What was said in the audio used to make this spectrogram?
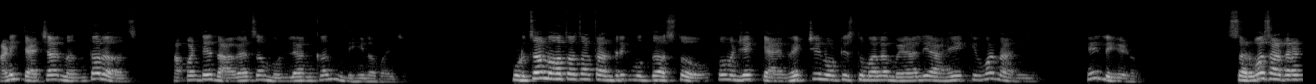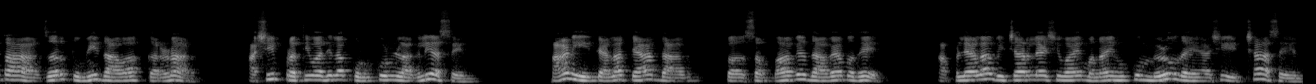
आणि त्याच्यानंतरच आपण ते दाव्याचं मूल्यांकन लिहिलं पाहिजे. पुढचा महत्त्वाचा तांत्रिक मुद्दा असतो तो म्हणजे कॅव्हेटची नोटीस तुम्हाला मिळाली आहे किंवा नाही हे लिहिणं. सर्वसाधारणतः जर तुम्ही दावा करणार अशी प्रतिवादीला कुणकुण लागली असेल आणि त्याला त्या दाव संभाव्य दाव्यामध्ये आपल्याला विचारल्याशिवाय मनाई हुकूम मिळू नये अशी इच्छा असेल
